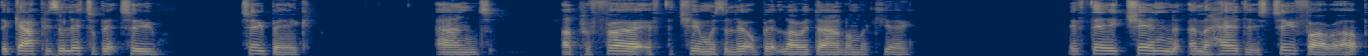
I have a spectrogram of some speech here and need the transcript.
the gap is a little bit too too big, and I'd prefer if the chin was a little bit lower down on the cue. If the chin and the head is too far up,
